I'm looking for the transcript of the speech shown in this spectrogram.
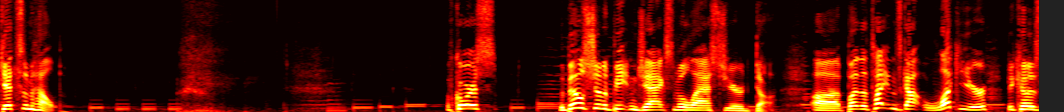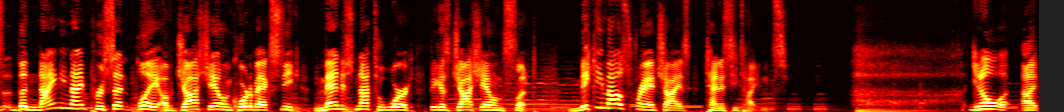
get some help. Of course, the Bills should have beaten Jacksonville last year, duh. Uh, but the Titans got luckier because the 99% play of Josh Allen quarterback sneak managed not to work because Josh Allen slipped. Mickey Mouse franchise, Tennessee Titans. You know, I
